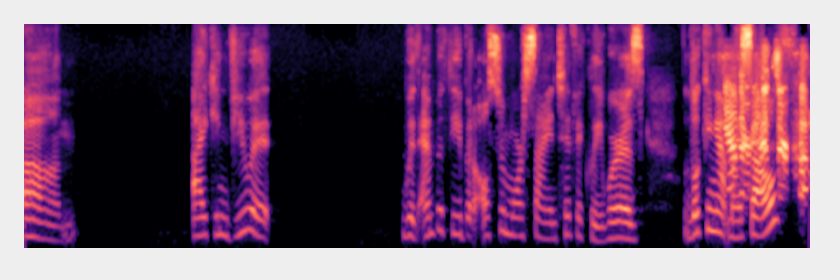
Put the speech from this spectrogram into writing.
um, I can view it with empathy, but also more scientifically. Whereas looking at yeah, myself, cut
